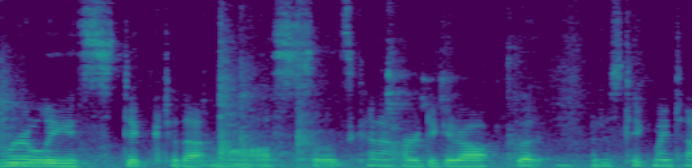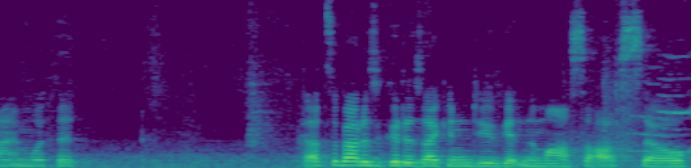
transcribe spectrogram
really stick to that moss so it's kind of hard to get off but I just take my time with it That's about as good as I can do getting the moss off. So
